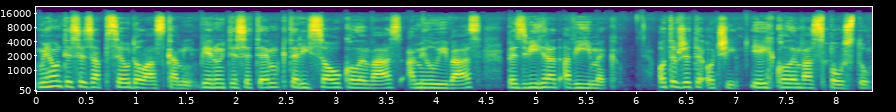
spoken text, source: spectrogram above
Nehonte se za pseudoláskami. Věnujte se těm, kteří jsou kolem vás a milují vás, bez výhrad a výjimek. Otevřete oči, je jich kolem vás spoustu.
